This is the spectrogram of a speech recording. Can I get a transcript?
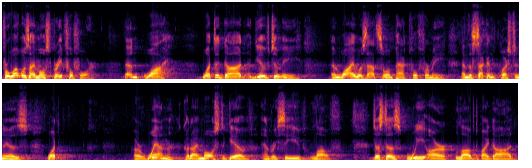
for what was I most grateful for and why? What did God give to me and why was that so impactful for me? And the second question is what or when could I most give and receive love? Just as we are loved by God,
